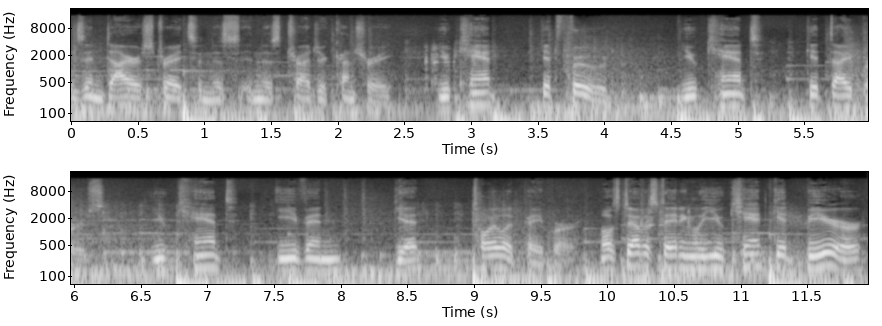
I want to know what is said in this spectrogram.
is in dire straits in this, in this tragic country. You can't get food, you can't get diapers, you can't even get toilet paper. Most devastatingly, you can't get beer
